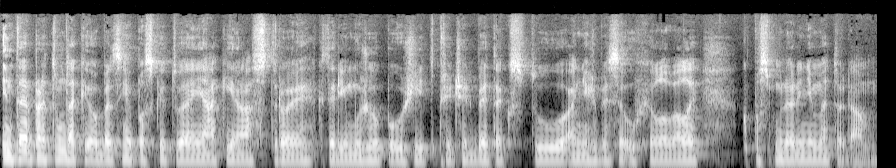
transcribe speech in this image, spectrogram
Interpretům taky obecně poskytuje nějaký nástroj, který můžou použít při četbě textů, aniž by se uchylovali k postmoderním metodám,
